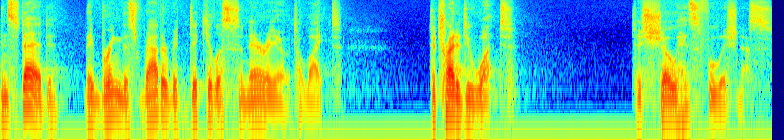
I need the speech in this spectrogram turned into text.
Instead, they bring this rather ridiculous scenario to light. To try to do what? To show his foolishness.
